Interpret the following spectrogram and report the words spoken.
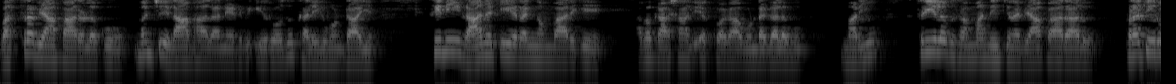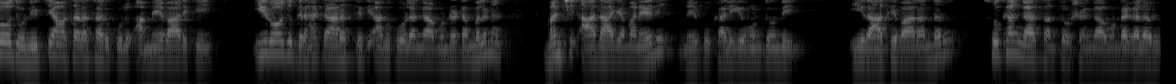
వస్త్ర వ్యాపారులకు మంచి లాభాలు అనేటివి ఈరోజు కలిగి ఉంటాయి. సినీ రాజకీయ రంగం వారికి అవకాశాలు ఎక్కువగా ఉండగలవు. మరియు స్త్రీలకు సంబంధించిన వ్యాపారాలు ప్రతిరోజు నిత్యావసర సరుకులు అమ్మేవారికి ఈరోజు గ్రహచార స్థితి అనుకూలంగా ఉండటం వలన మంచి ఆదాయం అనేది మీకు కలిగి ఉంటుంది. ఈ రాశి వారందరూ సుఖంగా సంతోషంగా ఉండగలరు.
